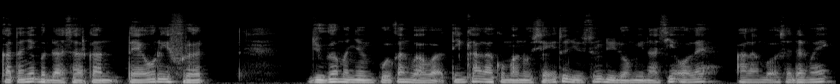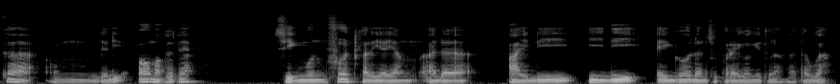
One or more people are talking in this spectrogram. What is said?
katanya berdasarkan teori Freud juga menyimpulkan bahwa tingkah laku manusia itu justru didominasi oleh alam bawah sadar mereka. Hmm, jadi oh maksudnya Sigmund Freud kali ya yang ada ID, ID, ego dan superego gitulah nggak tahu gak.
